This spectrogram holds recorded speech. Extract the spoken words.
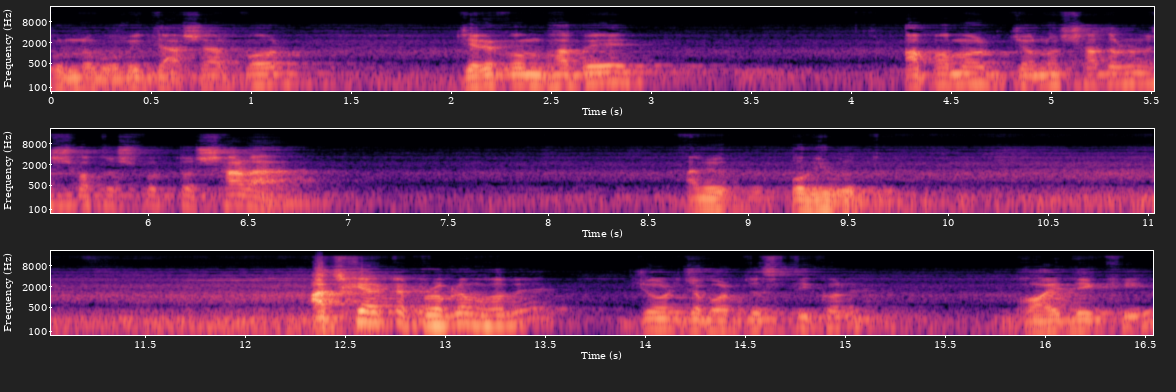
পূর্ণভূমিতে আসার পর যেরকম ভাবে আপামর জনসাধারণের স্বতঃস্ফূর্ত সাড়া আমি অভিভূত। আজকে একটা প্রোগ্রাম হবে, জোর জবরদস্তি করে, ভয় দেখিয়ে,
